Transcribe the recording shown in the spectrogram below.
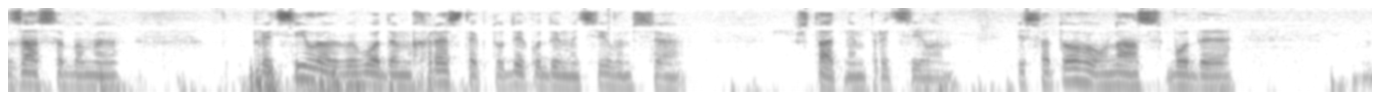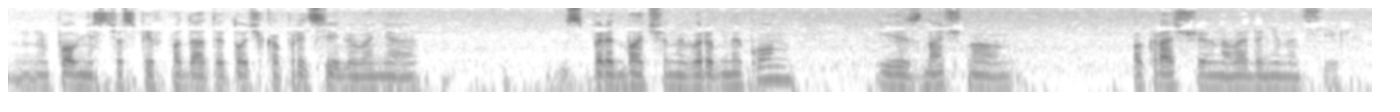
засобами приціла виводимо хрестик туди, куди ми цілимося штатним прицілом. Після того у нас буде повністю співпадати точка прицілювання з передбаченою виробником і значно покращує наведення на ціль.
